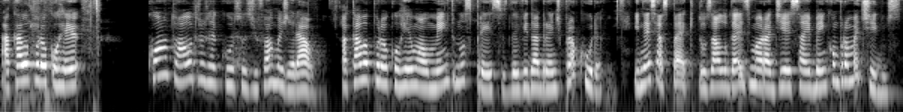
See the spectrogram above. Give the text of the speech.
acaba por ocorrer Quanto a outros recursos de forma geral, acaba por ocorrer um aumento nos preços devido à grande procura, e nesse aspecto os aluguéis e moradias saem bem comprometidos.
